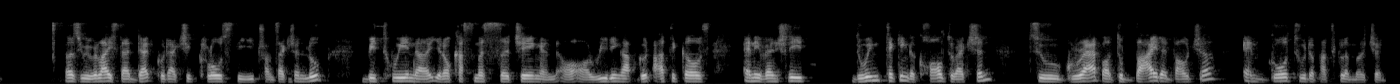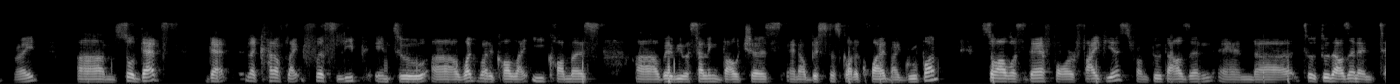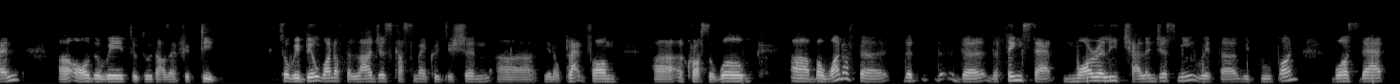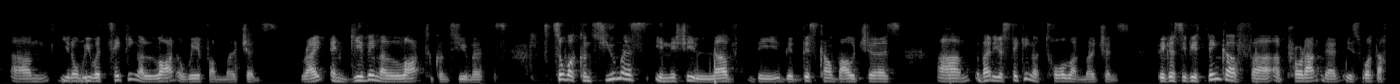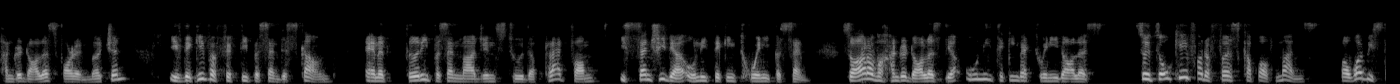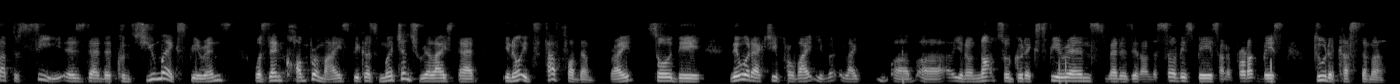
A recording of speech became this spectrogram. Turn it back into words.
as we realized that that could actually close the transaction loop between uh, you know customers searching and or, or, reading up good articles and eventually doing taking the call to action to grab or to buy that voucher and go to the particular merchant right um, so that's that like kind of like first leap into uh, what what I call like e-commerce uh, where we were selling vouchers and our business got acquired by Groupon. So I was there for five years from 2000 and uh, to 2010 uh, all the way to 2015 so we built one of the largest customer acquisition, uh, you know, platform uh, across the world. Uh, but one of the, the, the, the, things that morally challenges me with, with Groupon was that, um, you know, we were taking a lot away from merchants, right? And giving a lot to consumers. So what consumers initially loved the, the discount vouchers, um, but was taking a toll on merchants. Because if you think of uh, a product that is worth $100 for a merchant, if they give a 50% discount, and a 30% margins to the platform, essentially they are only taking 20%. So out of $100, they're only taking back $20. So it's okay for the first couple of months. But what we start to see is that the consumer experience was then compromised because merchants realized that you know it's tough for them, right? So they they would actually provide even like uh, uh, you know not so good experience, whether it's on the service base, on a product base, to the customer.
